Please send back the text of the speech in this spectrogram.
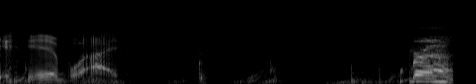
yeah, boy. Bruh.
